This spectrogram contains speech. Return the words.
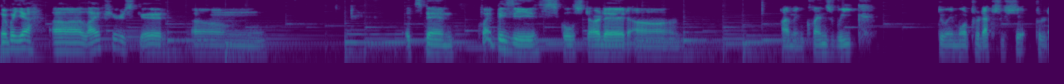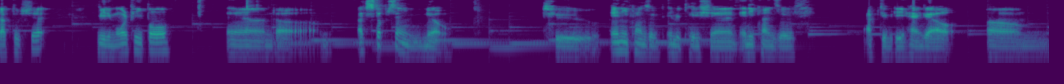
no, but yeah, uh, life here is good. Um, it's been quite busy. School started. Um, I'm in cleanse week, doing more productive shit, productive shit, meeting more people, and uh, I stopped saying no to any kinds of invitation, any kinds of activity, hangout. Um,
